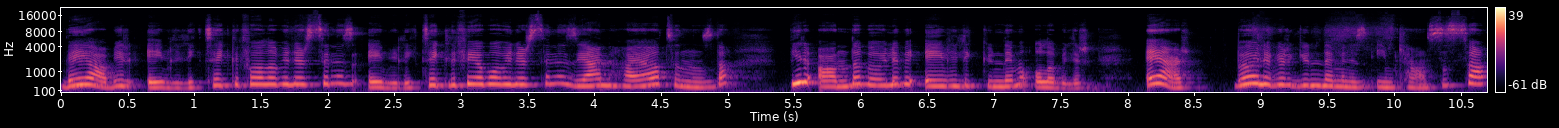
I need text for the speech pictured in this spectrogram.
Veya bir evlilik teklifi alabilirsiniz, evlilik teklifi yapabilirsiniz. Yani hayatınızda bir anda böyle bir evlilik gündemi olabilir. Eğer böyle bir gündeminiz imkansızsa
